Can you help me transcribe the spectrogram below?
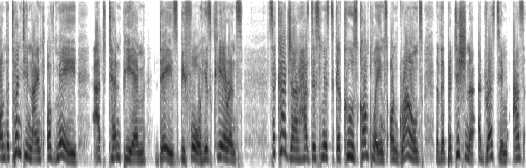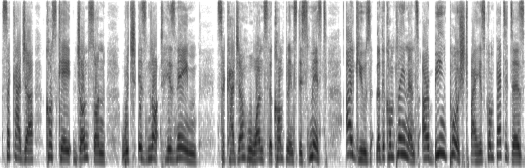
on the 29th of May at 10 p.m., days before his clearance. Sakaja has dismissed Gaku's complaints on grounds that the petitioner addressed him as Sakaja Koskei Johnson, which is not his name. Sakaja, who wants the complaints dismissed, argues that the complainants are being pushed by his competitors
